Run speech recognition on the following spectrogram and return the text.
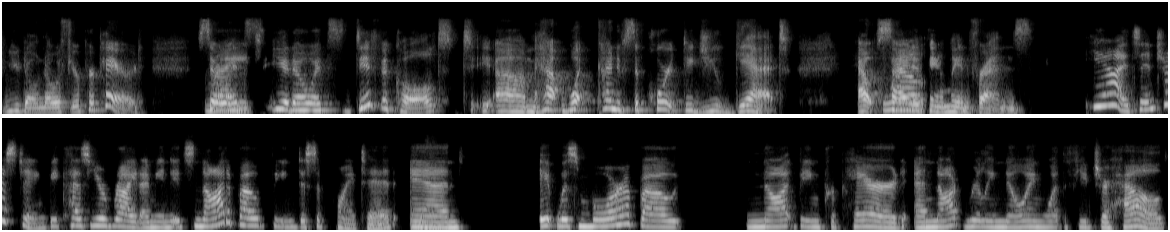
you don't know if you're prepared so right. it's you know it's difficult to um how, what kind of support did you get outside well, of family and friends? Yeah it's interesting because you're right. I mean it's not about being disappointed and it was more about not being prepared and not really knowing what the future held.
